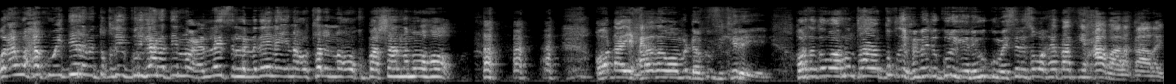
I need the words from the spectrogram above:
war aan waxaa ku weydiin rabay duqdii gurigaan haddii noo cidlaysa lamadeynaya inaa u talino oo ku baashaana ma qoodha iyo xerada waa midha ku fikirayay. Horta da waa runtaa duqdii xumayda gurigeena igu gumaysanaysa waa kaa daadkii xaabaa la qaaday.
